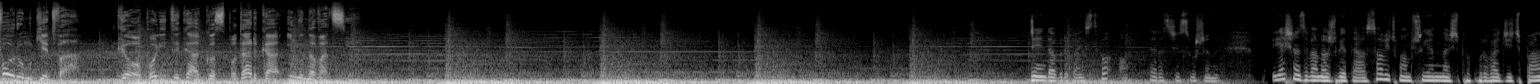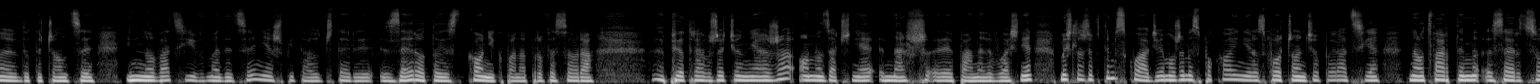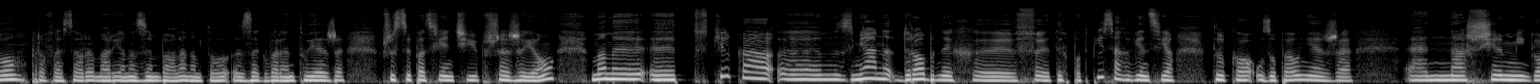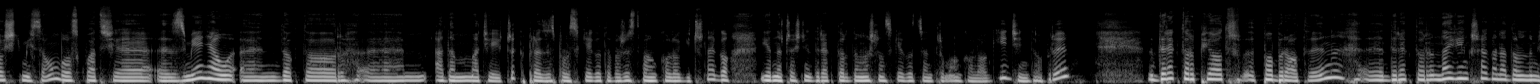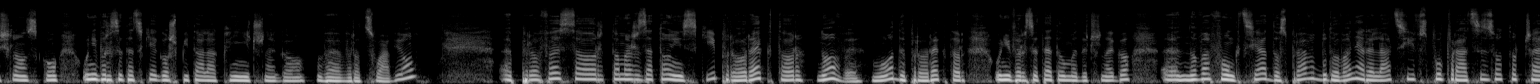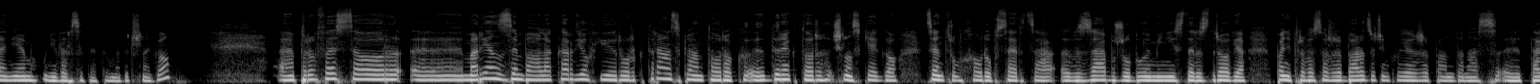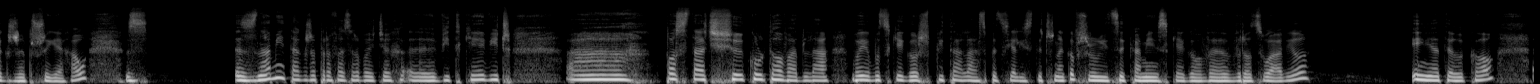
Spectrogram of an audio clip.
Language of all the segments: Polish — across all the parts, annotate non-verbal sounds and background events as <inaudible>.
Forum G2. Geopolityka, gospodarka, innowacje. Dzień dobry Państwu. O, teraz się słyszymy. Ja się nazywam Elżbieta Osowicz. Mam przyjemność poprowadzić panel dotyczący innowacji w medycynie. Szpital 4.0 to jest konik pana profesora Piotra Wrzecioniarza. On zacznie nasz e, panel właśnie. Myślę, że w tym składzie możemy spokojnie rozpocząć operację na otwartym sercu. Profesor Marian Zymbala nam to zagwarantuje, że wszyscy pacjenci przeżyją. Mamy e, kilka zmian drobnych e, w tych podpisach, więc ja tylko uzupełnię, że naszymi gośćmi są, bo skład się e, zmieniał, e, dr Adam Maciejczyk, prezes Polskiego Towarzystwa Onkologicznego, jednocześnie dyrektor Dolnośląskiego Centrum Onkologii. Dzień dobry. Dyrektor Piotr Pobrotyn, dyrektor największego na Dolnym Śląsku Uniwersyteckiego Szpitala Klinicznego we Wrocławiu. Profesor Tomasz Zatoński, prorektor, nowy, młody prorektor Uniwersytetu Medycznego, e, nowa funkcja do spraw budowania relacji współpracy z otoczeniem Uniwersytetu Medycznego. E, profesor e, Marian Zembala, kardiochirurg, transplantolog, dyrektor Śląskiego Centrum Chorób Serca w Zabrzu, były minister zdrowia. Panie profesorze, bardzo dziękuję, że pan do nas także przyjechał. Z z nami także profesor Wojciech e, Witkiewicz, postać kultowa dla Wojewódzkiego Szpitala Specjalistycznego przy ulicy Kamieńskiego we Wrocławiu. I nie tylko.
